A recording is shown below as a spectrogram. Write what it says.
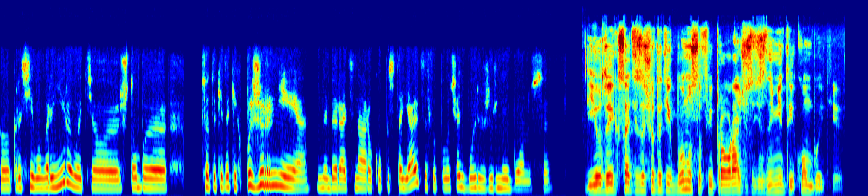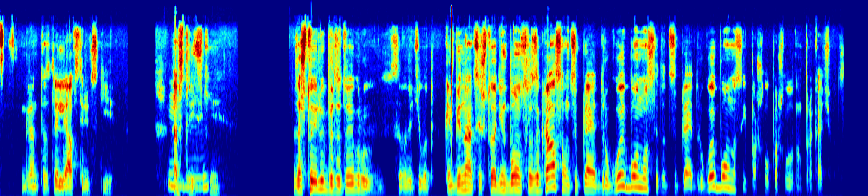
э, красиво варьировать, э, чтобы все-таки таких пожирнее набирать на руку постояльцев и получать более жирные бонусы. И вот, кстати, за счет этих бонусов и проворачиваются эти знаменитые комбо, эти гранд-отели австриевские. австрийские. За что и любят эту игру. Вот эти вот комбинации, что один бонус разыгрался, он цепляет другой бонус, этот цепляет другой бонус, и пошло-пошло там прокачиваться.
